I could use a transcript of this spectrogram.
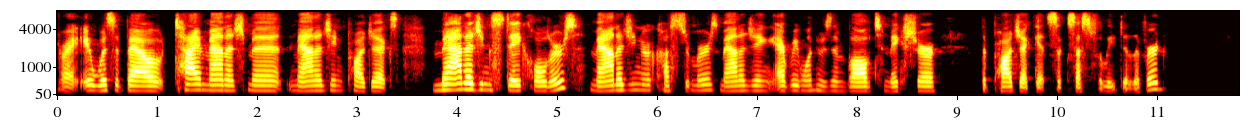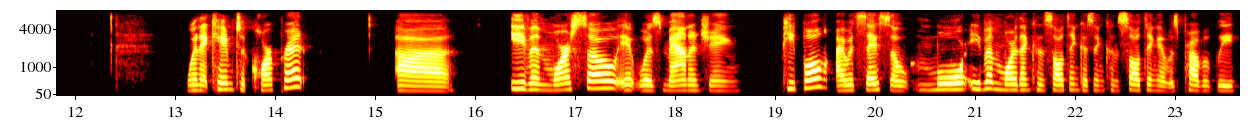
right? It was about time management, managing projects, managing stakeholders, managing your customers, managing everyone who's involved to make sure the project gets successfully delivered. When it came to corporate, uh, even more so, it was managing people, I would say. So more, even more than consulting, because in consulting, it was probably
